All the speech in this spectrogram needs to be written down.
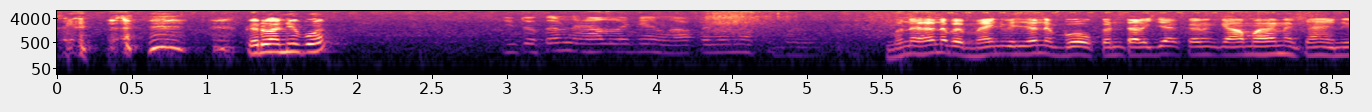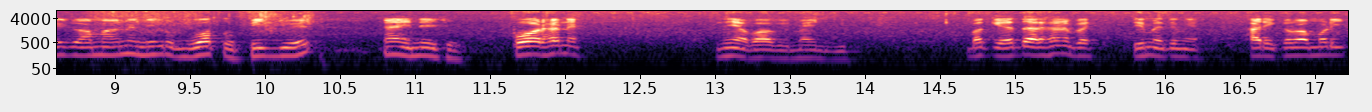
કરવાની પોત મને હે ને ભાઈ માઇન્ડ છે ને બહુ કંટાળી જાય કારણ કે આમાં હે ને કાંઈ નહીં આમાં હે ને નીકળું ગોતું થઈ ગયું એ કાંઈ નહીં છું પોર હે ને ને વાવી માઇન્ડ બાકી અત્યારે છે ને ભાઈ, ધીમે ધીમે સારી કરવા મળી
